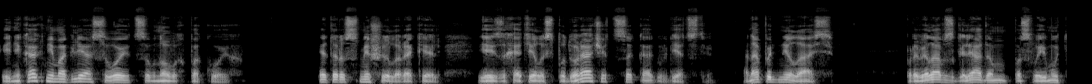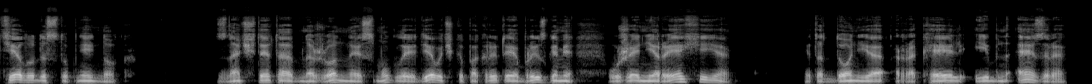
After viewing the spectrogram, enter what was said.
и никак не могли освоиться в новых покоях. Это рассмешило Ракель. Ей захотелось подурачиться, как в детстве. Она поднялась, провела взглядом по своему телу до ступней ног. Значит, эта обнаженная, смуглая девочка, покрытая брызгами, уже не Рехия. Это Донья Ракель Ибн Эзра.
